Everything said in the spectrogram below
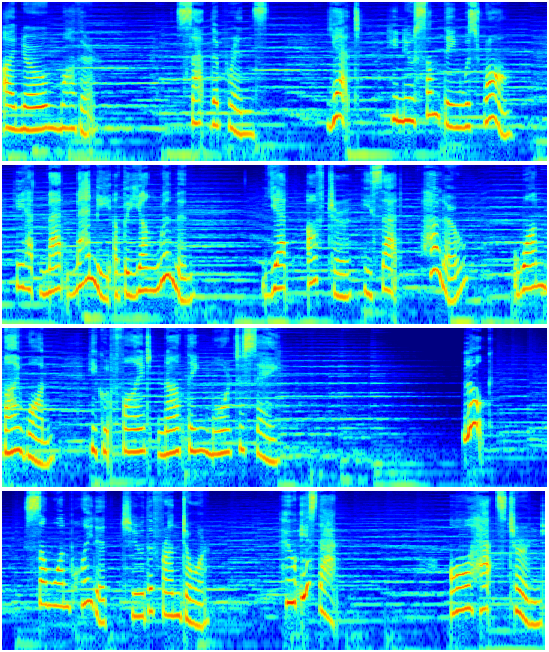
I know, mother, said the prince. Yet he knew something was wrong. He had met many of the young women. Yet after he said hello, one by one, he could find nothing more to say. Look! Someone pointed to the front door. Who is that? All heads turned.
